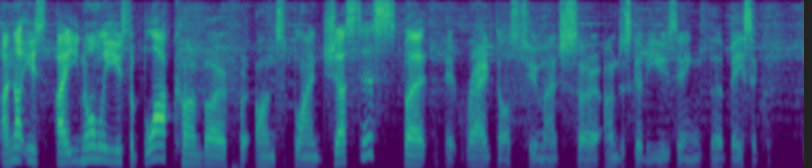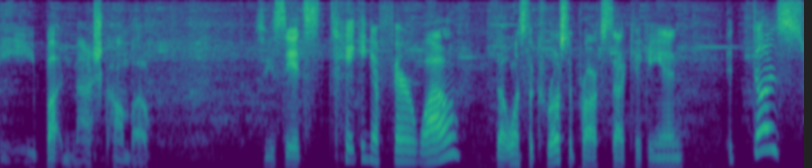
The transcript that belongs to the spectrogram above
I'm not use. I normally use the block combo for on Blind Justice, but it ragdolls too much, so I'm just going to be using the basic E button mash combo. So you see it's taking a fair while, but once the corrosive procs start kicking in, it does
